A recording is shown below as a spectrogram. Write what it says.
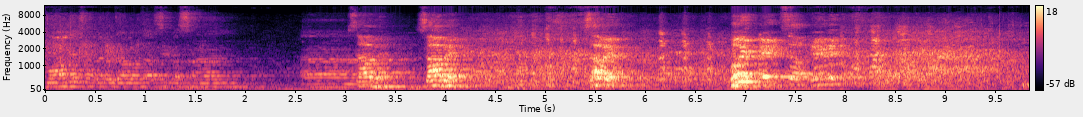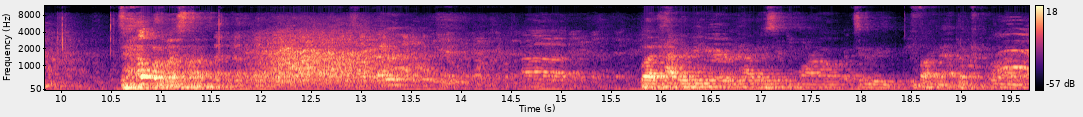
Longest I've ever without seeing my son. Uh. Pull your pants up, damn it. To hell with my son. uh, but happy to be here. Happy to see you tomorrow. It's gonna be fucking epic. Gonna-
